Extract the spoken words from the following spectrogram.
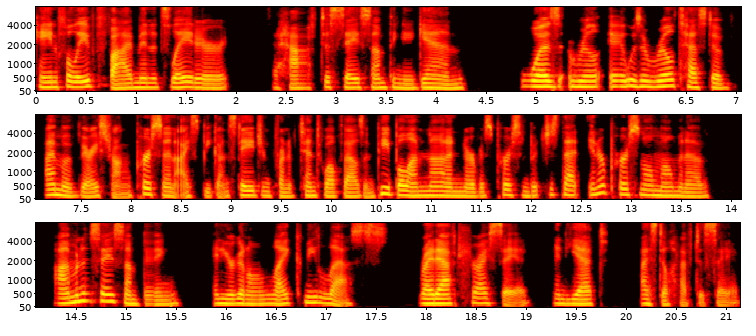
painfully, five minutes later, to have to say something again was real it was a real test of i'm a very strong person i speak on stage in front of 10 12,000 people i'm not a nervous person but just that interpersonal moment of i'm going to say something and you're going to like me less right after i say it and yet i still have to say it.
